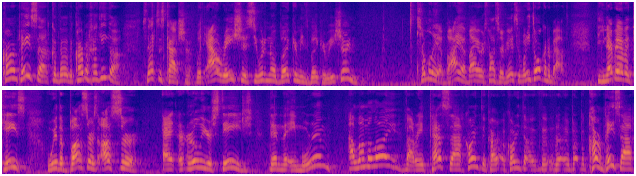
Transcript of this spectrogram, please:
Karban Pesach, the, the Chagiga? So that's his kasha. Without Rashis, you wouldn't know Biker means Biker Rishon. Similarly, Abaya, Abaya responds to Rav What are you talking about? Do you never have a case where the basar is usher at an earlier stage than the emurim? Alam aloi, Vare Pesach, according to according to uh, the, the, uh, Karban Pesach,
